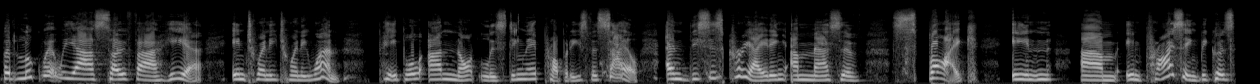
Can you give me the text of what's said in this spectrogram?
but look where we are so far here in 2021 people are not listing their properties for sale. And this is creating a massive spike in, um, in pricing because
